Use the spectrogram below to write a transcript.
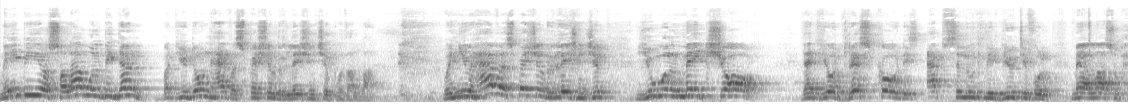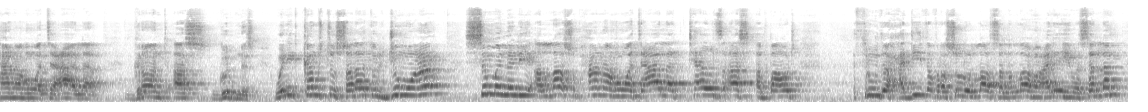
Maybe your salah will be done, but you don't have a special relationship with Allah. When you have a special relationship, you will make sure that your dress code is absolutely beautiful. May Allah subhanahu wa ta'ala grant us goodness. When it comes to Salatul Jumu'ah, similarly Allah subhanahu wa ta'ala tells us about through the hadith of Rasulullah sallallahu alayhi wasallam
